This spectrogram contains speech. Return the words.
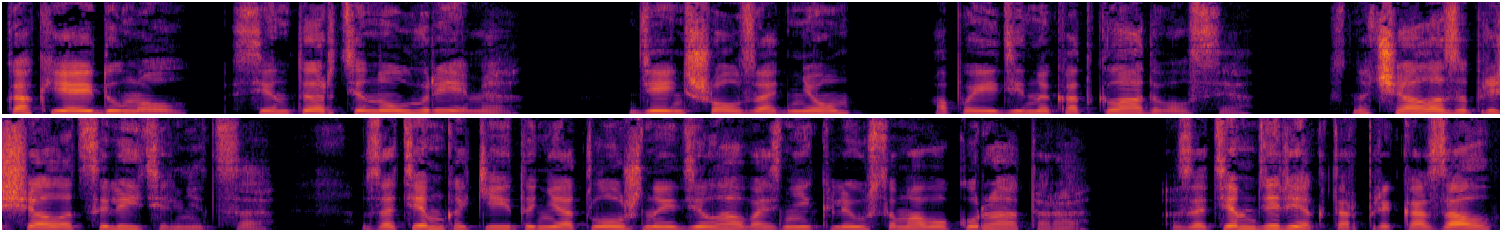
Как я и думал, Синтер тянул время. День шел за днем, а поединок откладывался. Сначала запрещала целительница, затем какие-то неотложные дела возникли у самого куратора. Затем директор приказал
